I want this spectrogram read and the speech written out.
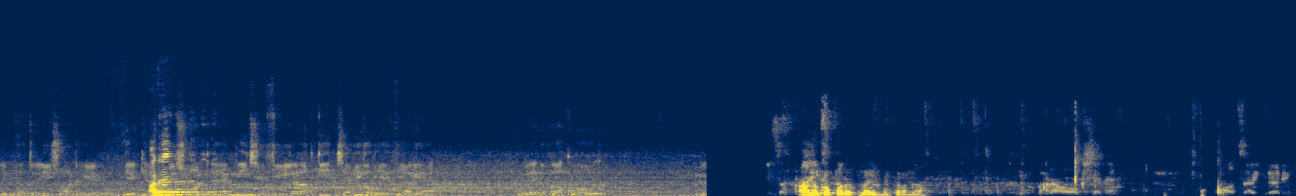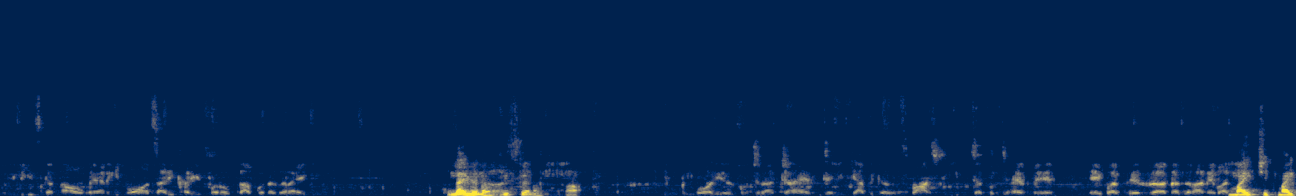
ये बेहतरीन शॉट है ये क्या अरे, शॉट है पीछे फील्डर आपकी छवि को भेज दिया गया है। रेणुका को आलो का परत लाईव्ह मित्रांनो। में एक बार फिर नज़र आने वाली mike check mike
